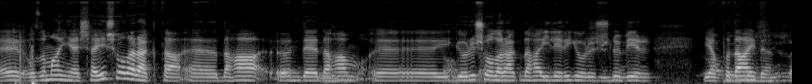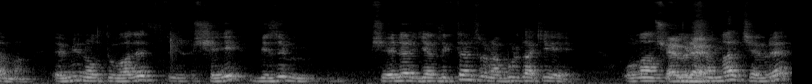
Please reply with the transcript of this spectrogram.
Evet, o zaman yaşayış olarak da e, daha önde, daha e, görüş olarak daha ileri görüşlü Şimdi bir yapıdaydı. Ama emin ol tuvalet şeyi bizim şeyler geldikten sonra buradaki olan Çevre. insanlar çevre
